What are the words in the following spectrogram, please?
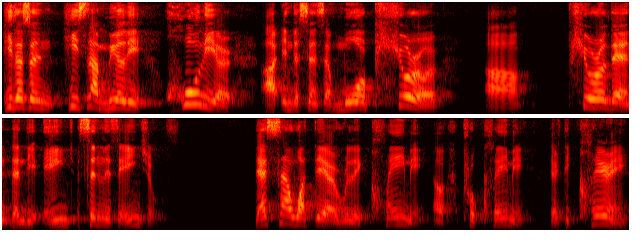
He doesn't, he's not merely holier uh, in the sense of more pure, uh, purer than, than the angel, sinless angels. That's not what they are really claiming, uh, proclaiming. They're declaring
